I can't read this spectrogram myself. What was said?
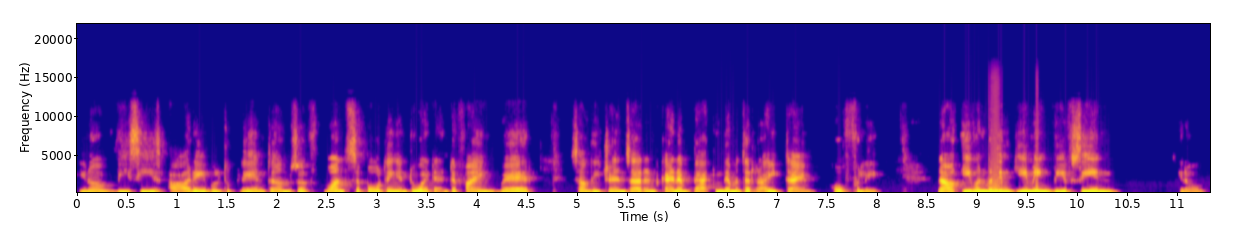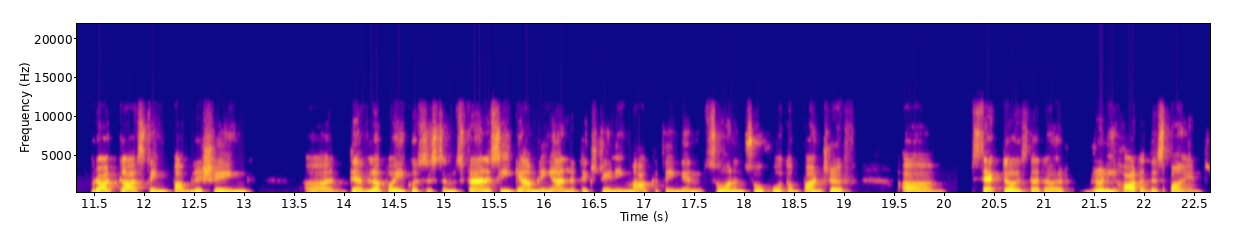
you know vcs are able to play in terms of one supporting and two identifying where some of the trends are and kind of backing them at the right time hopefully now even within gaming we've seen you know broadcasting publishing uh, developer ecosystems fantasy gambling analytics training marketing and so on and so forth a bunch of um, sectors that are really hot at this point.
